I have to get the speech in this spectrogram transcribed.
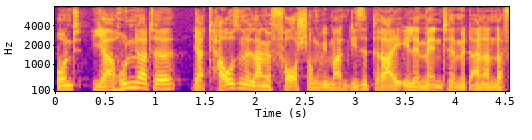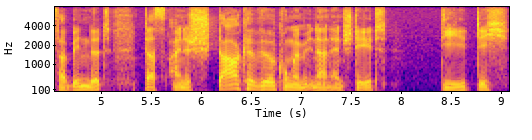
und Jahrhunderte, Jahrtausende lange Forschung, wie man diese drei Elemente miteinander verbindet, dass eine starke Wirkung im Innern entsteht, die dich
